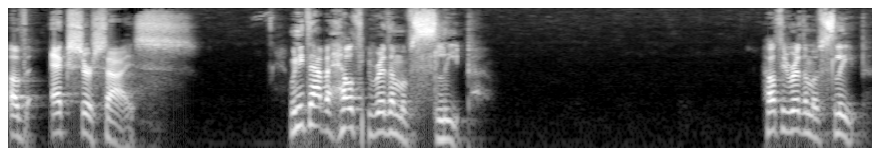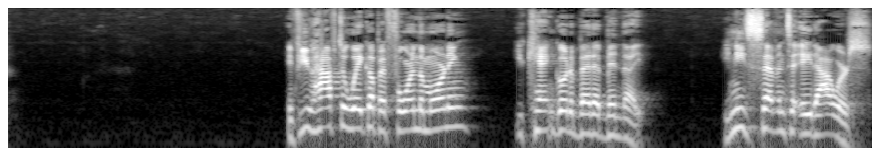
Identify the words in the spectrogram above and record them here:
of exercise. We need to have a healthy rhythm of sleep. Healthy rhythm of sleep. If you have to wake up at four in the morning, you can't go to bed at midnight. You need seven to eight hours.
